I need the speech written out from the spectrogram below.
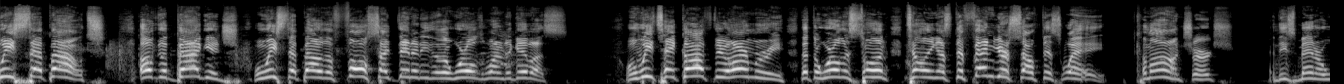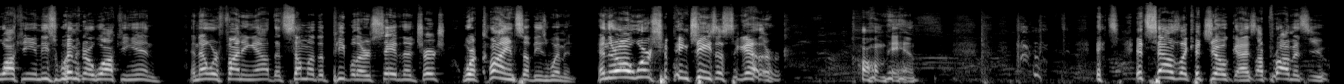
we step out of the baggage, when we step out of the false identity that the world wanted to give us. When we take off the armory that the world is telling, telling us, defend yourself this way. Come on, church. And these men are walking in, these women are walking in. And now we're finding out that some of the people that are saved in the church were clients of these women and they're all worshiping Jesus together. Oh man. it's it sounds like a joke, guys. I promise you.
